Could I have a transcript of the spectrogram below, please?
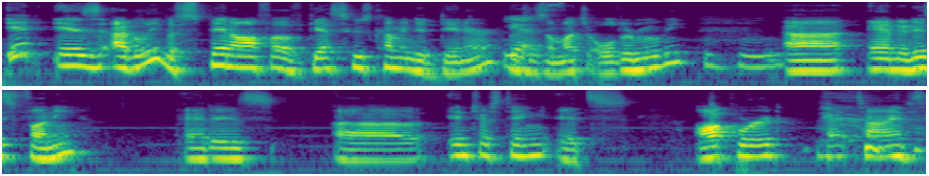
It is, I believe, a spin off of Guess Who's Coming to Dinner, which Yes. is a much older movie. Uh, and it is funny. It is uh, interesting. It's awkward at times.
